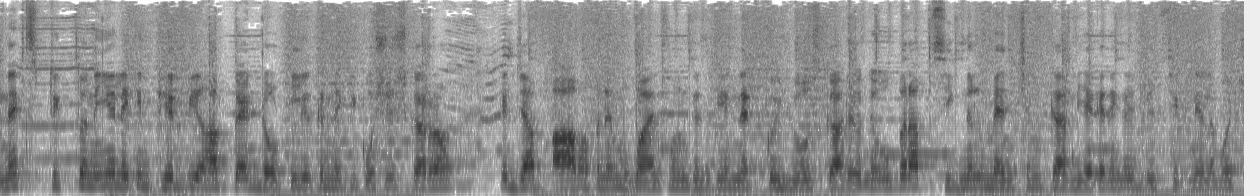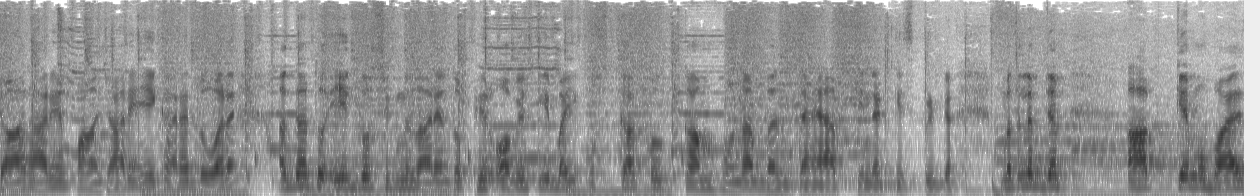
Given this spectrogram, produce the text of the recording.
नेक्स्ट ट्रिक तो नहीं है, लेकिन फिर भी आपका एक डाउट क्लियर करने की कोशिश कर रहा हूँ कि जब आप अपने मोबाइल फ़ोन के ज़रिए नेट को यूज़ कर रहे होते हैं, ऊपर आप सिग्नल मेंशन कर लिया करेंगे, जो सिग्नल है वो चार आ रहे हैं, पाँच आ रहे हैं, एक आ रहा है, दो आ रहा है। अगर तो एक दो सिग्नल आ रहे हैं तो फिर ऑब्वियसली भाई उसका तो कम होना बनता है आपकी नेट की स्पीड का। मतलब जब आपके मोबाइल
